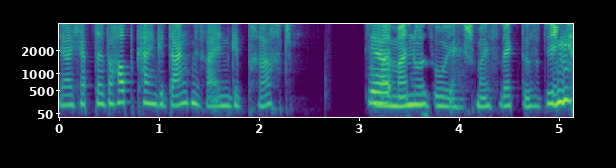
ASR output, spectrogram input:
Ja, ich habe da überhaupt keinen Gedanken reingebracht. Ja. Mein Mann nur so, ja, schmeiß weg das Ding.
